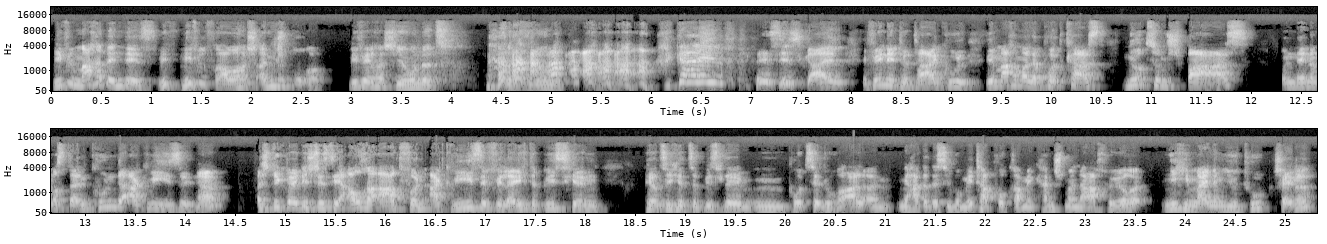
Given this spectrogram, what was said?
Wie viel machen denn das? Wie, wie viele Frauen hast du angesprochen? Wie viel hast du? 400. Also 400. geil, das ist geil. Ich finde ihn total cool. Wir machen mal einen Podcast nur zum Spaß und nennen wir es dann Kundeakquise. Ne? Ein Stück weit ist das ja auch eine Art von Akquise, vielleicht ein bisschen, hört sich jetzt ein bisschen mm, prozedural an. Mir hatte das über Metaprogramme, kannst du mal nachhören. Nicht in meinem YouTube-Channel,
